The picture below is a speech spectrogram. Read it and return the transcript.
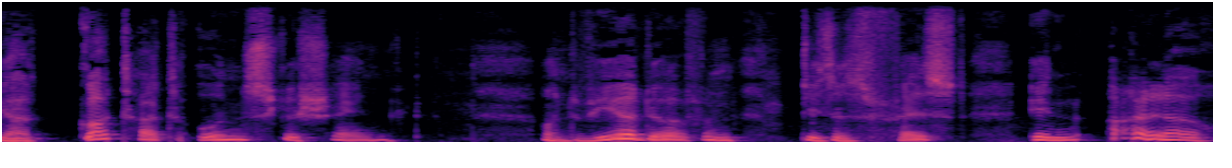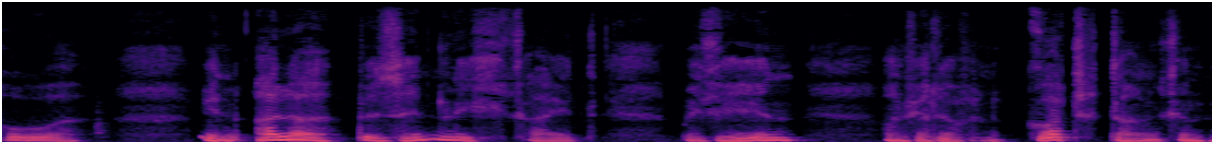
Ja, Gott hat uns geschenkt und wir dürfen dieses Fest in aller Ruhe, in aller Besinnlichkeit begehen und wir dürfen Gott danken,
